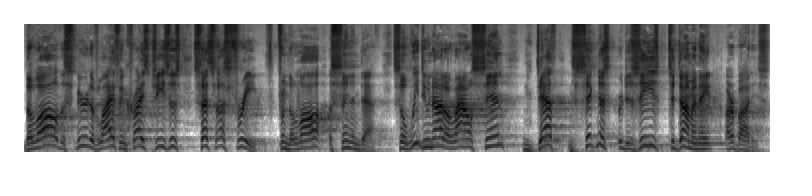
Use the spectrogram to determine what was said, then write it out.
The law of the Spirit of life in Christ Jesus sets us free from the law of sin and death. So we do not allow sin, and death, and sickness or disease to dominate our bodies.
